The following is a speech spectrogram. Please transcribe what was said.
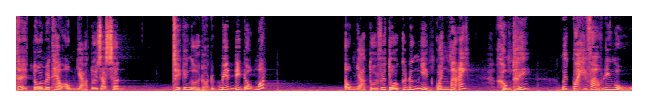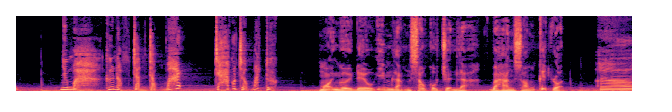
Thế tôi mới theo ông nhà tôi ra sân Thì cái người đó nó biến đi đâu mất. Ông nhà tôi với tôi cứ đứng nhìn quanh mãi Không thấy Mới quay vào đi ngủ. Nhưng mà cứ nằm trằn trọng mãi Chả có chợp mắt được. Mọi người đều im lặng sau câu chuyện lạ Bà hàng xóm kết luận. À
